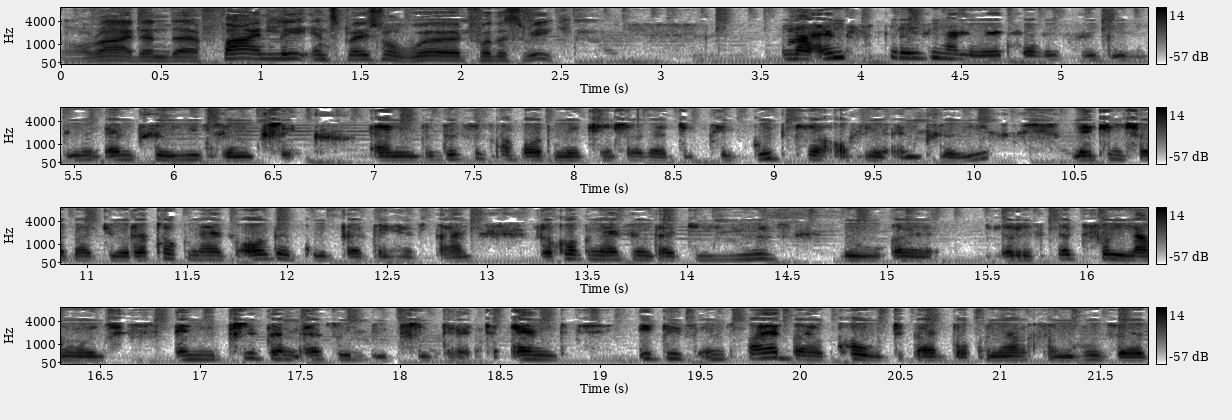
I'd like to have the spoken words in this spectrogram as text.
All right. And uh, finally, inspirational word for this week. My inspirational word for this week is being employee centric. And this is about making sure that you take good care of your employees, making sure that you recognize all the good that they have done, recognizing that you use the uh, respectful language and you treat them as would be treated. And it is inspired by a quote by Bob Nelson who says,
